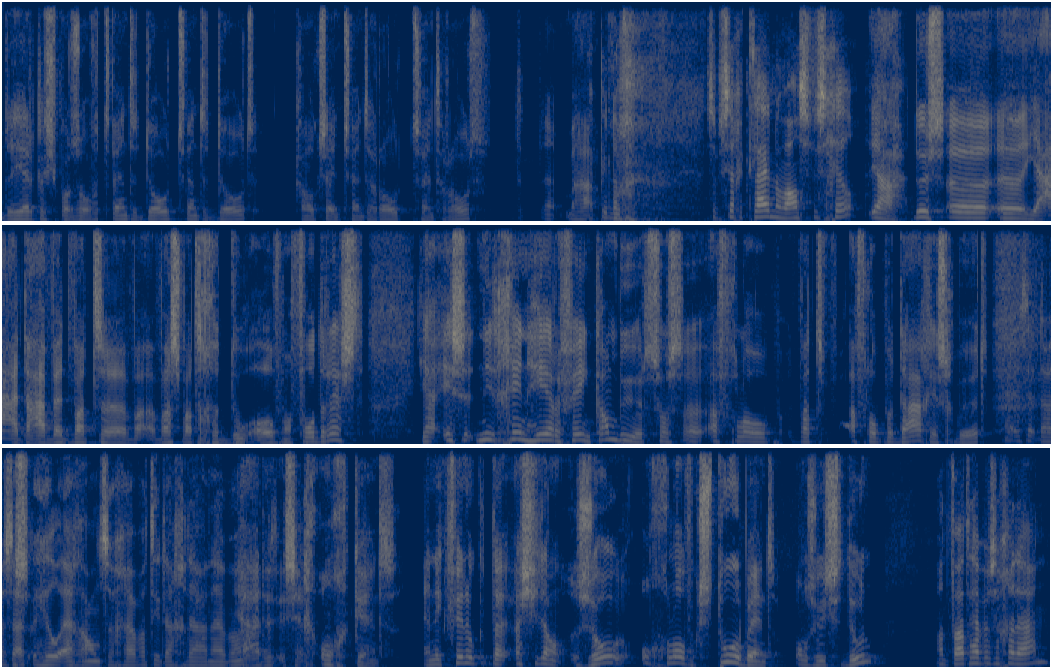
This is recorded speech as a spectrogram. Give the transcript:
de Heracles supporters over Twente dood, Twente dood. Kan ook zijn Twente rood, Twente rood. Eh, Maar Heb je nog... Is op zich een klein nuanceverschil. Ja, dus eh, eh, ja, daar werd wat, eh, wa- was wat gedoe over. Maar voor de rest ja, is het niet, geen Herenveen Kambuur zoals afgelopen, wat afgelopen dagen is gebeurd. Ja, dat- dat is ook heel erg ranzig, hè, wat die daar gedaan hebben. Ja, dat is echt ongekend. En ik vind ook dat als je dan zo ongelooflijk stoer bent om zoiets te doen. Want wat hebben ze gedaan?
